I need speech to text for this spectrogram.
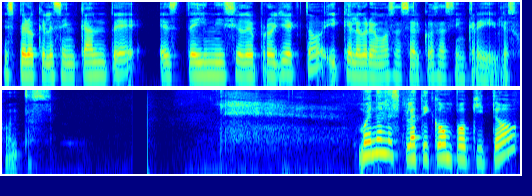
Espero que les encante este inicio de proyecto y que logremos hacer cosas increíbles juntos. Bueno, les platico un poquito.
